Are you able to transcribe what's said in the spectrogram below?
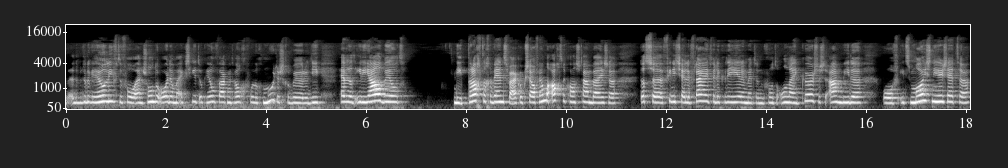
dat bedoel ik heel liefdevol en zonder oordeel, maar ik zie het ook heel vaak met hooggevoelige moeders gebeuren. Die hebben dat ideaalbeeld, die prachtige wens, waar ik ook zelf helemaal achter kan staan bij ze. Dat ze financiële vrijheid willen creëren met een bijvoorbeeld een online cursus aanbieden of iets moois neerzetten.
